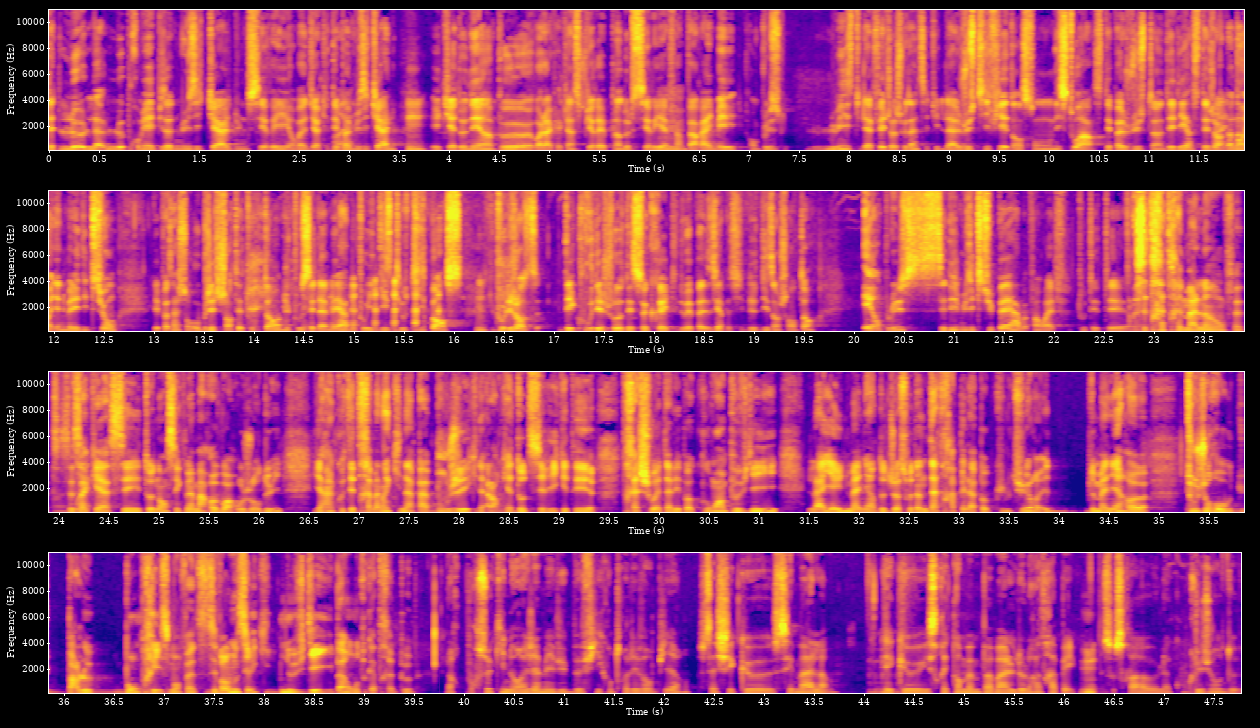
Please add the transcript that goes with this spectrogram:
peut-être le, la- le premier épisode musical d'une série, on va dire, qui n'était Ouais. pas musical Mm. et qui a donné un peu, euh, voilà, qui a inspiré plein d'autres séries à Mm. faire pareil. Mais en plus, lui, ce qu'il a fait, Joss Whedon, c'est qu'il l'a justifié dans son histoire. C'était pas juste un délire, c'était genre, Ouais. non, non, il y a une malédiction, les personnages sont obligés de chanter tout le temps, du coup, c'est de la merde, du coup, ils disent tout ce qu'ils pensent, du coup, les gens découvrent des choses, des secrets qu'ils ne devaient pas se dire parce qu'ils le disent en chantant. Et en plus, c'est des musiques superbes. Enfin bref, tout était. euh, C'est très très malin en fait. C'est ça qui est assez étonnant, c'est que même à revoir aujourd'hui, il y a un côté très malin qui n'a pas bougé, qui- alors qu'il y a d'autres séries qui étaient très chouettes à l'époque, qui ont un peu vieilli. Là, il y a une manière de Joss Whedon d'attraper la pop culture et de manière euh, toujours au- du- par le bon prisme en fait. C'est vraiment une série qui ne vieillit pas ou en tout cas très peu. Alors pour ceux qui n'auraient jamais vu Buffy contre les vampires, sachez que c'est mal et qu'il serait quand même pas mal de le rattraper. Mm. Ce sera euh, la conclusion de,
